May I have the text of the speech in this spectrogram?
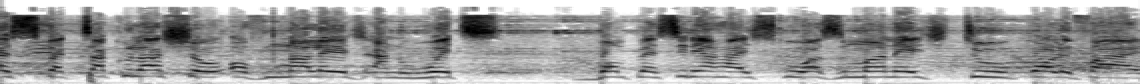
a spectacular show of knowledge and wit, Bompeh Senior High School has managed to qualify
